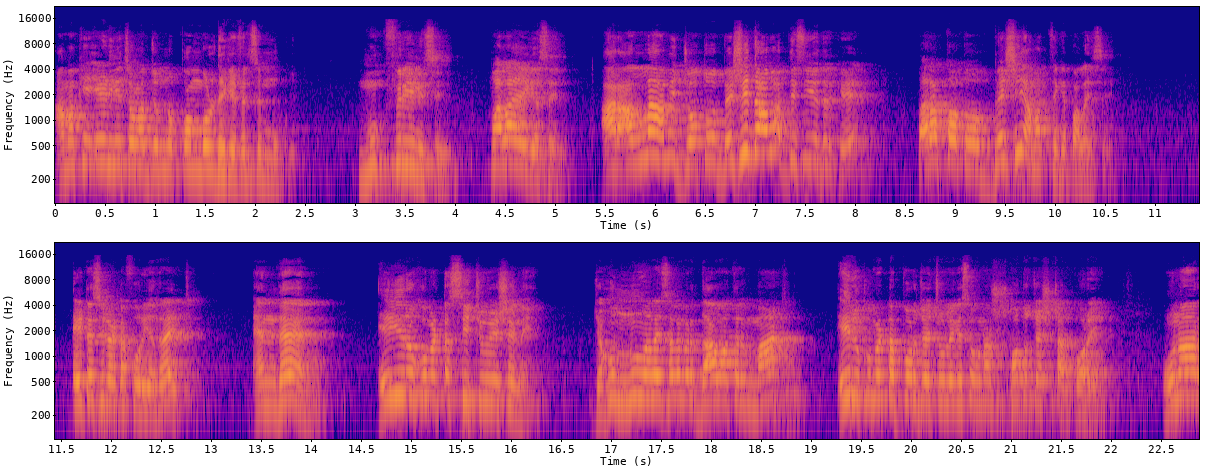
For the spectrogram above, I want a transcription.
আমাকে এড়িয়ে চলার জন্য কম্বল ঢেকে ফেলছে মুখে। মুখ ফিরিয়ে নিছে, পালায়ে গেছে। আর আল্লাহ, আমি যত বেশি দাওয়াত দিছি এদেরকে, তারা তত বেশি আমার থেকে পালাইছে। এটা ছিল একটা ফরিয়াদ রাইট অ্যান্ড দেন এইরকম একটা সিচুয়েশনে যখন নূ আলাই সালামের দাওয়াতের মাঠ এইরকম একটা পর্যায়ে চলে গেছে, ওনার শত চেষ্টার পরে। ওনার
